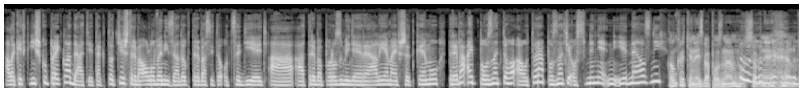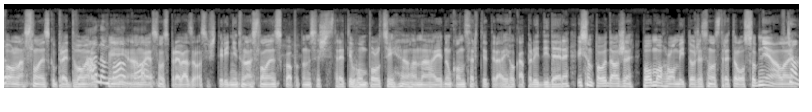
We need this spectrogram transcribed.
ale keď knižku prekladáte, tak to tiež treba olovený zadok, treba si to odsedieť a, a treba porozumieť aj reáliem, aj všetkému. Treba aj poznať toho autora, poznať poznáte osobne jedného z nich? Konkrétne Nezba poznám osobne. bol na Slovensku pred dvoma Áno, rokmi. bol, bol. Áno, ja som ho sprevádzal asi 4 dní tu na Slovensku a potom sa ešte stretli v Humpolci na jednom koncerte, teda jeho kapely Didere. By som povedal, že pomohlo mi to, že som ho stretol osobne, ale v, čom?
